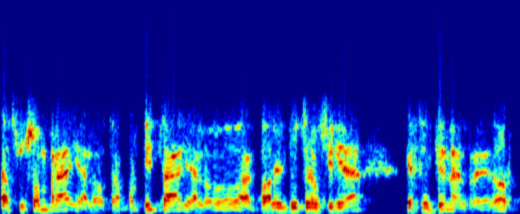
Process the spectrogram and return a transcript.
a su sombra y a los transportistas y a, a toda la industria auxiliar que funciona alrededor.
